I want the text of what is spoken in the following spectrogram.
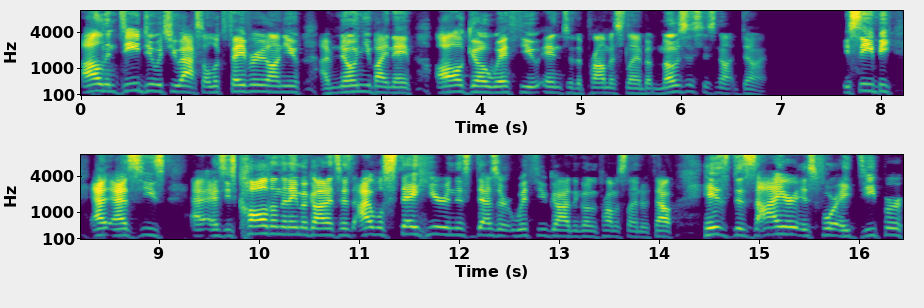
I'll indeed do what you ask. I'll look favorably on you. I've known you by name. I'll go with you into the promised land. But Moses is not done. You see, be, as he's as he's called on the name of God and says, I will stay here in this desert with you, God, and go to the promised land without. His desire is for a deeper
